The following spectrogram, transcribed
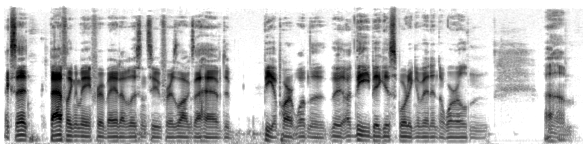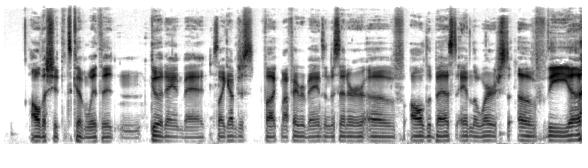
Like I said, baffling to me for a band I've listened to for as long as I have to be a part one of the the, the biggest sporting event in the world, and um, all the shit that's come with it, and good and bad. It's like I'm just fuck. My favorite band's in the center of all the best and the worst of the uh,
